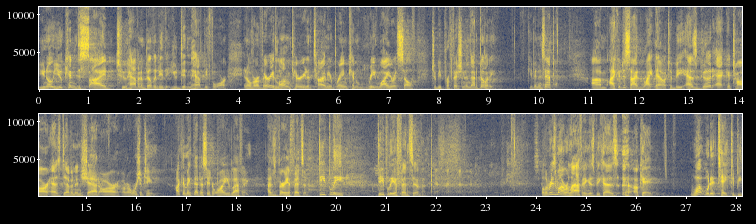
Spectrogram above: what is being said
You know you can decide to have an ability that you didn't have before, and over a very long period of time, your brain can rewire itself to be proficient in that ability. I'll give you an example. Um, I could decide right now to be as good at guitar as Devin and Shad are on our worship team. I can make that decision. Why are you laughing? That's very offensive. Deeply deeply offensive. Well, the reason why we're laughing is because, okay, What would it take to be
